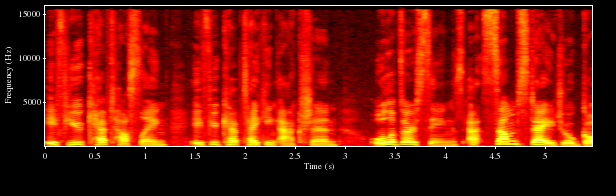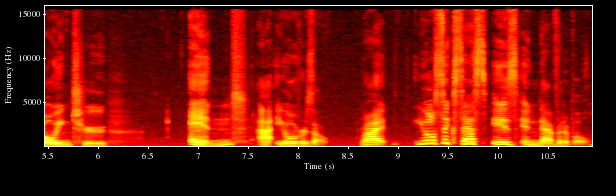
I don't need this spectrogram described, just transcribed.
if you kept hustling, if you kept taking action, all of those things, at some stage you're going to end at your result right? Your success is inevitable.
